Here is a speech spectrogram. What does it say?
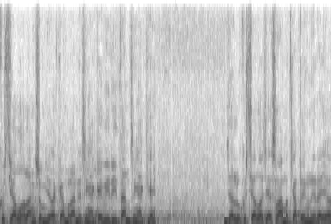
Gusti Allah langsung. Ya agak mulane sing akeh wiritan sing akeh jaluk Gusti Allah cek selamat kabeh ngene rek ya.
